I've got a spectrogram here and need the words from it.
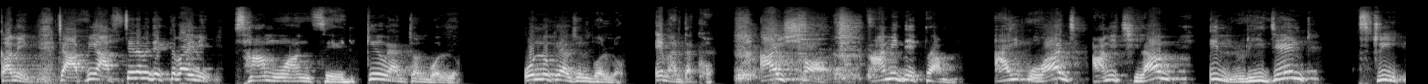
কামিং যে আপনি আসছেন, আমি দেখতে পাইনি। সাম ওয়ান সেড কেউ একজন বলল। অন্য কেউ একজন বলল। এবার দেখো আই শ আমি দেখলাম আই ওয়াজ আমি ছিলাম ইন রিজেন্ট স্ট্রিট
